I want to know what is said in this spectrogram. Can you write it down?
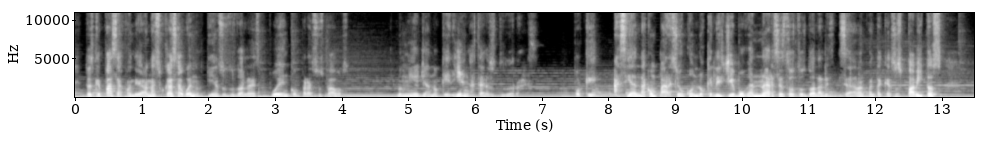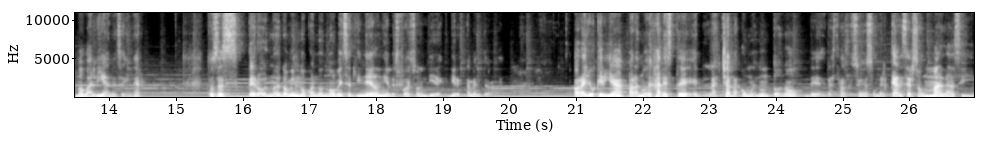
Entonces, ¿qué pasa? Cuando llegaron a su casa, bueno, tienen sus dos dólares, pueden comprar sus pavos. Los niños ya no querían gastar esos dos dólares porque hacían la comparación con lo que les llevó ganarse esos dos dólares y se daban cuenta que esos pavitos no valían ese dinero. Entonces, pero no es lo mismo cuando no ves el dinero ni el esfuerzo directamente, ¿verdad? Ahora, yo quería, para no dejar este, la charla como en un tono de las transacciones son del cáncer, son malas y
